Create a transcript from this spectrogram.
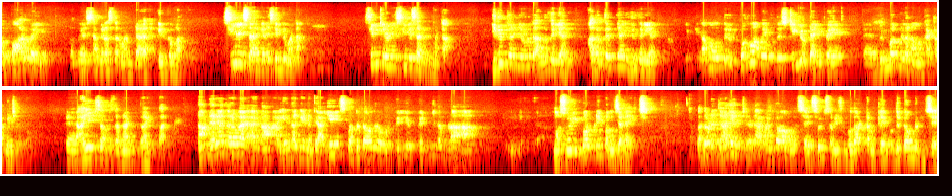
ஒரு பார்வை வந்து சங்கரஸ்தர் வந்துட்ட இருக்க மாட்டோம் சீரியஸா இருக்கவே சிரிக்க மாட்டான். சிரிக்கிறவனே சீரியஸா இருக்க மாட்டான். இது தெரிஞ்சவனுக்கு அது தெரியாது. அது தெரிஞ்சா இது தெரியாது. இப்படி நம்ம வந்து பொதுவாகவே வந்து ஸ்டீடியோ டைப்பு பிம்பங்களை நம்ம கட்டமைச்சிருக்கோம். ஐஏஎஸ் ஆஃபீஸர்னா இப்படிதான் இருப்பாரு. நான் நிறைய தடவை நான் எனக்கு எனக்கு ஐஏஎஸ் வந்துட்டோங்கிற ஒரு பெரிய பெருமிதம்லாம் மசூரி போர்டனே பங்க்சர் ஆயிடுச்சு. அதோட ஜாலியா இருந்துச்சு. வந்துட்டோம் சிவில் சர்வீஸ் முதல் அட்டம்ப்ட்லேயே வந்துட்டோம்னு இருந்துச்சு.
